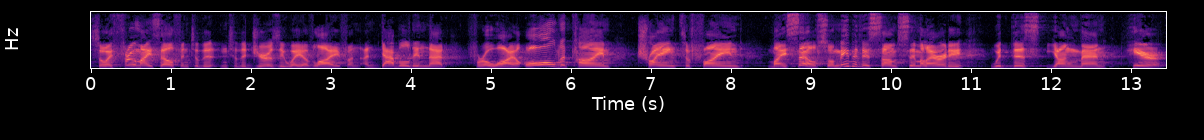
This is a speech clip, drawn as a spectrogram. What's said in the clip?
so I threw myself into the, into the Jersey way of life and, and dabbled in that for a while, all the time trying to find myself. So maybe there's some similarity with this young man here.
